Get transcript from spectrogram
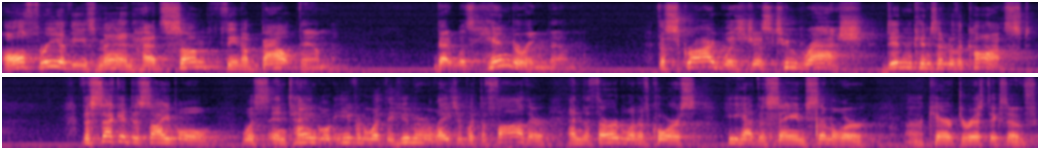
All three of these men had something about them that was hindering them. The scribe was just too rash, didn't consider the cost. The second disciple was entangled even with the human relationship with the Father. And the third one, of course, he had the same similar uh, characteristics of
